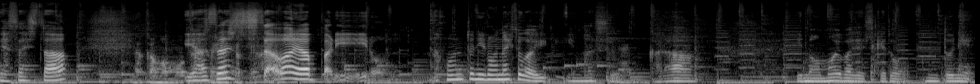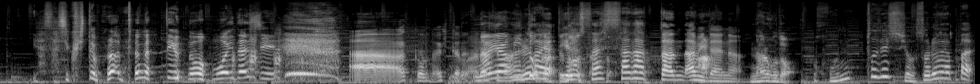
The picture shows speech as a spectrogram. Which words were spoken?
優しさ？仲間もた優しさはやっぱりいろんな本当にいろんな人がいいますから今思えばですけど本当に優しくしてもらったなっていうのを思い出し ああこの人の悩みとかって優しさだったんだみたいな。あなるほど。本当ですよ。それはやっぱり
